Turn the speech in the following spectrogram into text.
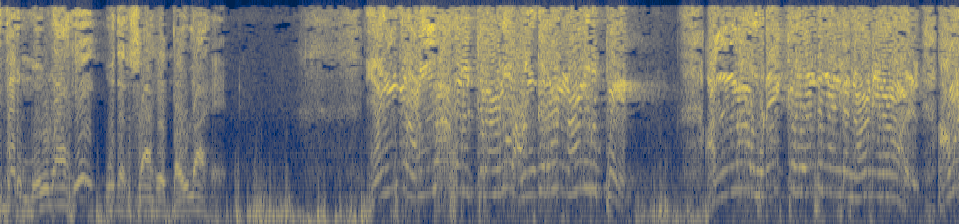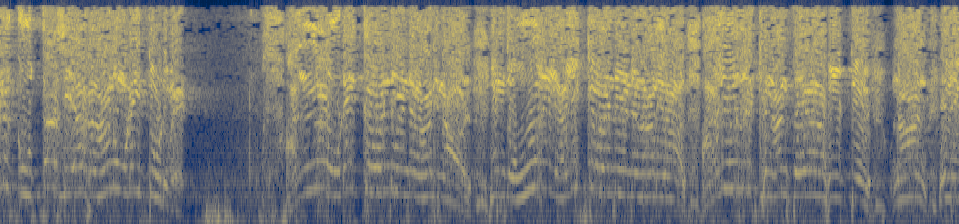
இதர் மௌலாகே உதர் ஷாஹே தௌலாகே. எங்கு அல்லாஹ் இருக்கிறானோ அங்குதான் நான் இருப்பேன். அல்லாஹ் உடைக்க வேண்டும் என்று நாடினால் அவனுக்கு உத்தாசையாக நானும் உடைத்து விடுவேன். உடைக்க வேண்டும் என்று நாடினால் இந்த ஊரை அழிக்க வேண்டும் என்று நாடினால் அழிவதற்கு நான் தயாராகிவிட்டு நான் என்னை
